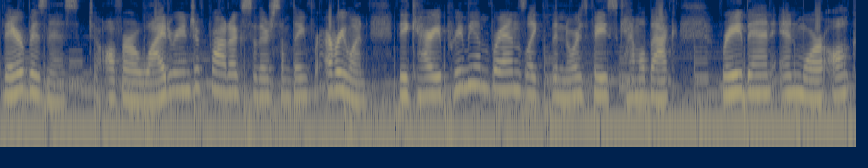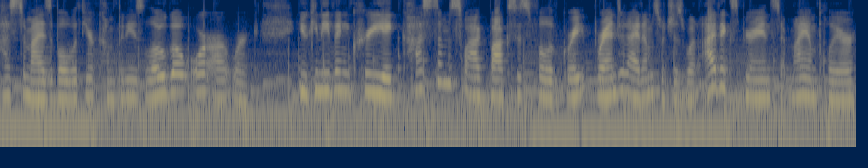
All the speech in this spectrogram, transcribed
their business to offer a wide range of products so there's something for everyone. They carry premium brands like the North Face, CamelBak, Ray-Ban, and more, all customizable with your company's logo or artwork. You can even create custom swag boxes full of great branded items, which is what I've experienced at my employer,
